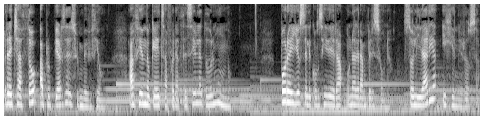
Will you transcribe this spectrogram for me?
Rechazó apropiarse de su invención, haciendo que ésta fuera accesible a todo el mundo. Por ello se le considera una gran persona, solidaria y generosa.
